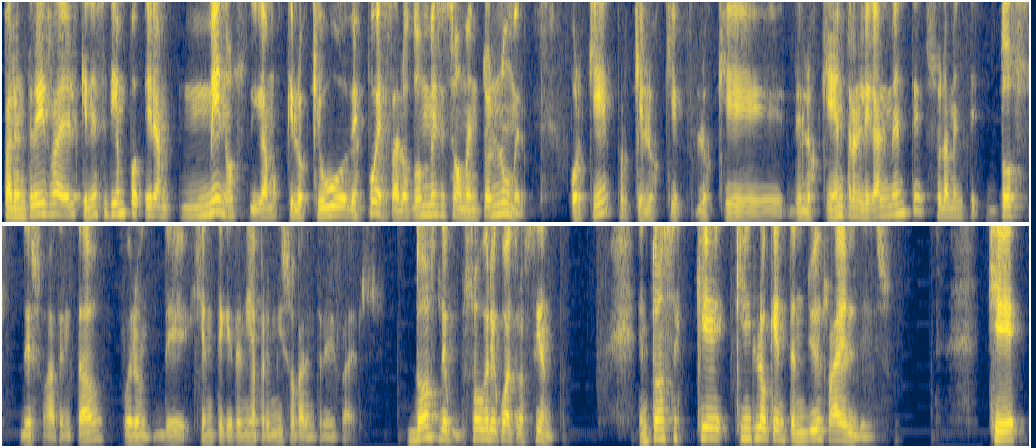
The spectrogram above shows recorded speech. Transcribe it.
para entrar a Israel, que en ese tiempo eran menos, digamos, que los que hubo después, a los dos meses aumentó el número. ¿Por qué? Porque los que, los que, de los que entran legalmente, solamente dos de esos atentados fueron de gente que tenía permiso para entrar a Israel. Dos de sobre 400. Entonces, ¿qué, qué es lo que entendió Israel de eso? Que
